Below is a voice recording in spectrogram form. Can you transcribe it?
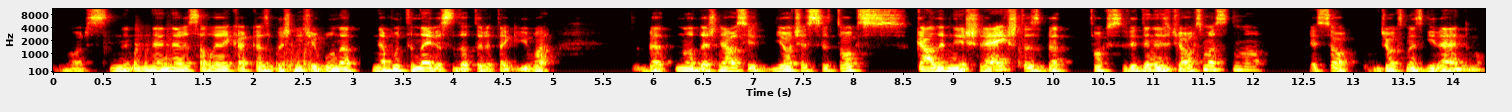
Nors ne, ne, ne visą laiką, kas bažnyčiai būna, nebūtinai visada turi tą gyvą, bet nu, dažniausiai jaučiasi toks gal ir neišreikštas, bet toks vidinis džiaugsmas, nu, tiesiog džiaugsmas gyvenimu.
